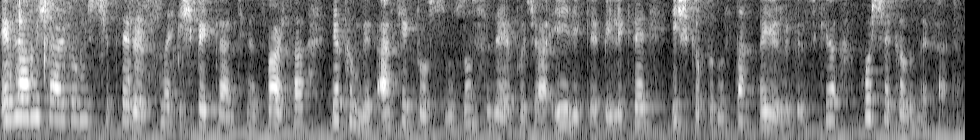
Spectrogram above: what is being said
Evlenmiş ayrılmış çiftler arasında iş beklentiniz varsa yakın bir erkek dostunuzun size yapacağı iyilikle birlikte iş kapınızda hayırlı gözüküyor. Hoşçakalın efendim.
